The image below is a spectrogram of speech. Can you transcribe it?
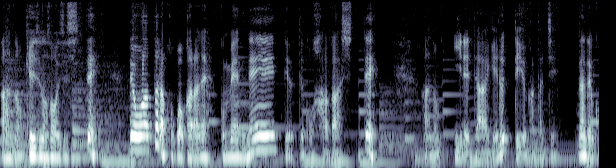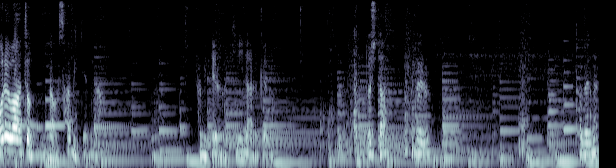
あのケージの掃除してで終わったらここからね「ごめんね」って言ってこう剥がしてあの入れてあげるっていう形。なんでこれはちょっとなんか錆びてんな。錆びてるの気になるけど。どうした？食べる？食べない？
